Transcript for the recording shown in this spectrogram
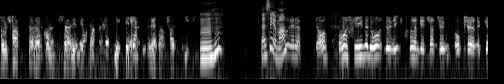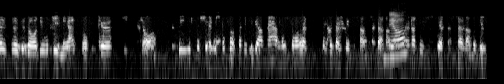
författare. Kom till Sverige 1991 redan faktiskt. Mhm. Där ser man. Så är det. Ja, och hon skriver då lyrik, skönlitteratur och kröniker för radio och tidningar. Och eh, ja, vi får se. Vi ska prata lite grann med henne. Det ska vara väldigt, väldigt intressant och spännande. Ja. Det är naturligtvis en spännande bild.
